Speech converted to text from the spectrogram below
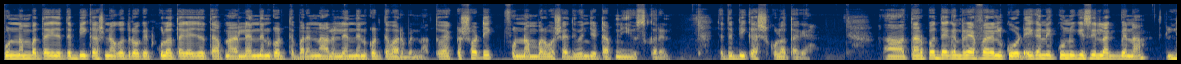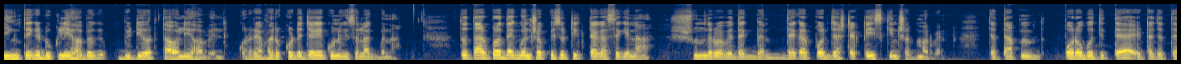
ফোন নাম্বার থাকে, যাতে বিকাশ নগদ রকেট খোলা থাকে, যাতে আপনারা লেনদেন করতে পারেন, নাহলে লেনদেন করতে পারবেন না। তো একটা সঠিক ফোন নাম্বার বসায় দেবেন যেটা আপনি ইউজ করেন, যাতে বিকাশ খোলা থাকে। তারপর দেখেন রেফারেল কোড এখানে কোনো কিছু লাগবে না। লিঙ্ক থেকে ঢুকলেই হবে ভিডিওর, তাহলেই হবে। রেফারেল কোডের জায়গায় কোনো কিছু লাগবে না। তো তারপর দেখবেন সব কিছু ঠিকঠাক আছে কি না সুন্দরভাবে দেখবেন। দেখার পর জাস্ট একটা স্ক্রিনশট মারবেন, যাতে আপনার পরবর্তীতে এটা যাতে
